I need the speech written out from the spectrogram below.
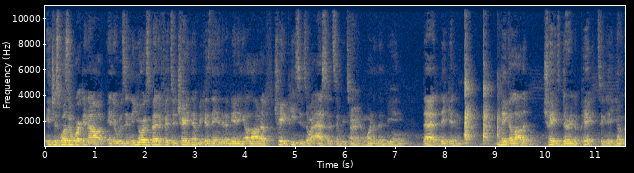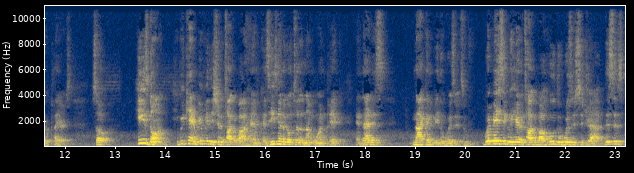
it just wasn't working out, and it was in New York's benefit to trade them because they ended up getting a lot of trade pieces or assets in return. One of them being that they can make a lot of trades during the pick to get younger players. So he's gone. We can't. We really shouldn't talk about him because he's going to go to the number one pick, and that is not going to be the Wizards. We're basically here to talk about who the Wizards should draft. This is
